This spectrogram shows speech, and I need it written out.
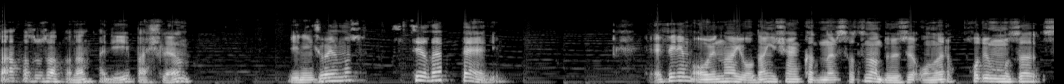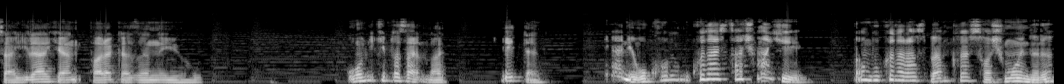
Daha fazla uzatmadan hadi başlayalım. Birinci oyunumuz Still a Parody. Efendim oyunlar yoldan geçen kadınları satın alıyoruz ve onları podyumumuza sergilerken para kazanıyor. Oyunu kim tasarladı? Cidden. Yani o konu o kadar saçma ki. Ben bu kadar az, ben bu kadar saçma oyunları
